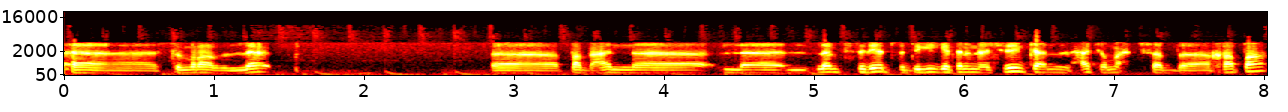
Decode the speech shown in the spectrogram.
آه، استمرار اللعب طبعا لمسة اليد في الدقيقة 22 كان الحكم احتسب خطأ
